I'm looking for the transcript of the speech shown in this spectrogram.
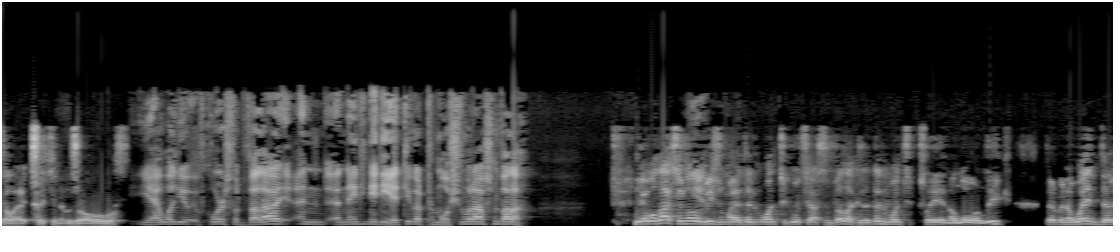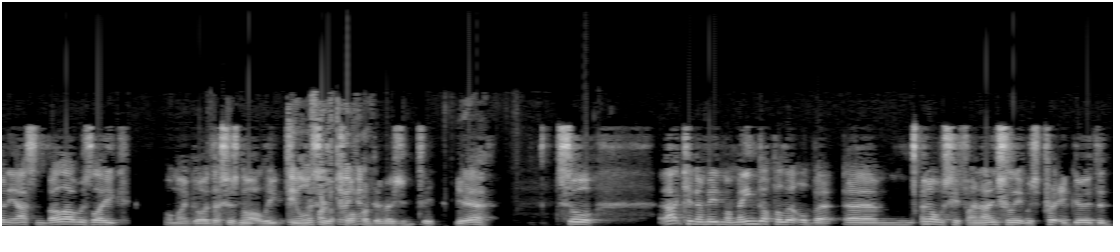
electric, and it was all over. Yeah, well, you, of course, with Villa, in, in 1988, you got promotion with Aston Villa. Yeah, well, that's another yeah. reason why I didn't want to go to Aston Villa because I didn't want to play in a lower league. But when I went down to Aston Villa, I was like, oh my god, this is not a league team. This is a proper division team. Yeah. So that kind of made my mind up a little bit. Um, and obviously financially it was pretty good. And,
